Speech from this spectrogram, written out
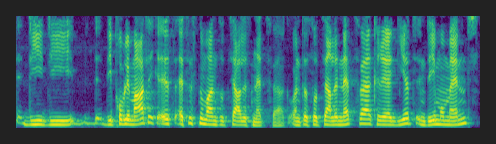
die, die, die Problematik ist, es ist nun mal ein soziales Netzwerk und das soziale Netzwerk reagiert in dem Moment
